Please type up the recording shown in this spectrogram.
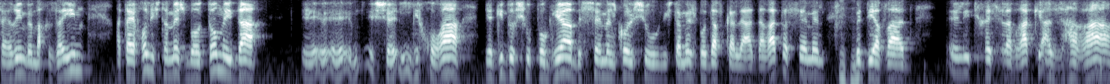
ציירים ומחזאים. אתה יכול להשתמש באותו מידע אה, אה, אה, שלכאורה יגידו שהוא פוגע בסמל כלשהו, להשתמש בו דווקא להדרת הסמל בדיעבד, להתייחס אליו רק כאזהרה,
